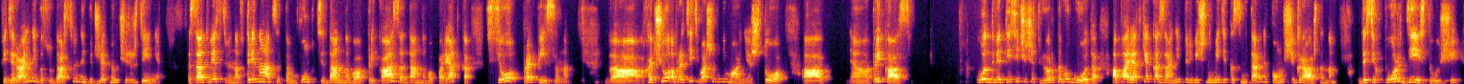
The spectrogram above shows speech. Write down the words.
федеральные государственные бюджетные учреждения. Соответственно, в 13 пункте данного приказа, данного порядка все прописано. А, хочу обратить ваше внимание, что а, а, приказ от 2004 года о порядке оказания первичной медико-санитарной помощи гражданам, до сих пор действующий,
